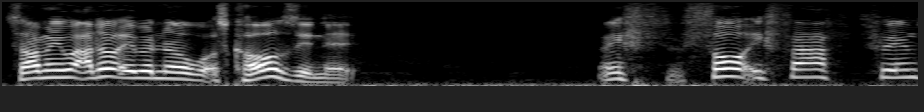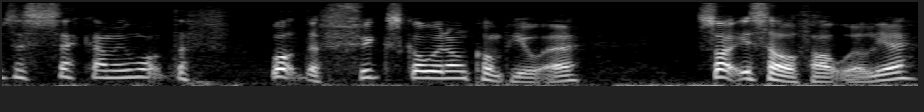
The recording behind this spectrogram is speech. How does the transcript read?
So I mean, I don't even know what's causing it. I mean, 45 frames a second, I mean, what the what the fig's going on, computer? Sort yourself out, will you?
